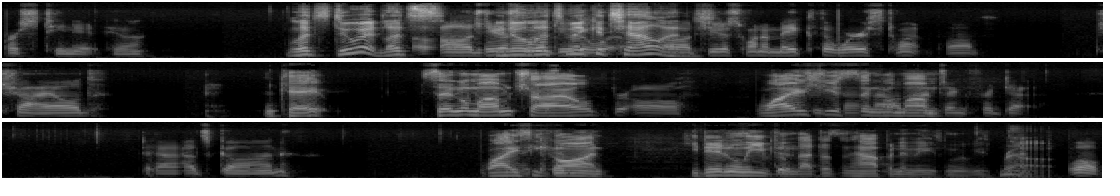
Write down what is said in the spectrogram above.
first teenage? Yeah. Let's do it. Let's Oh, do you know, let's make a wor- Oh, challenge. do you just want to make the worst one? Well, child. Okay. Single mom, child. For all. Why is she a single mom? Hunting for da- Dad's gone. Why is I he could- gone? He didn't leave them. That doesn't happen in these movies, Brent. No. Well,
